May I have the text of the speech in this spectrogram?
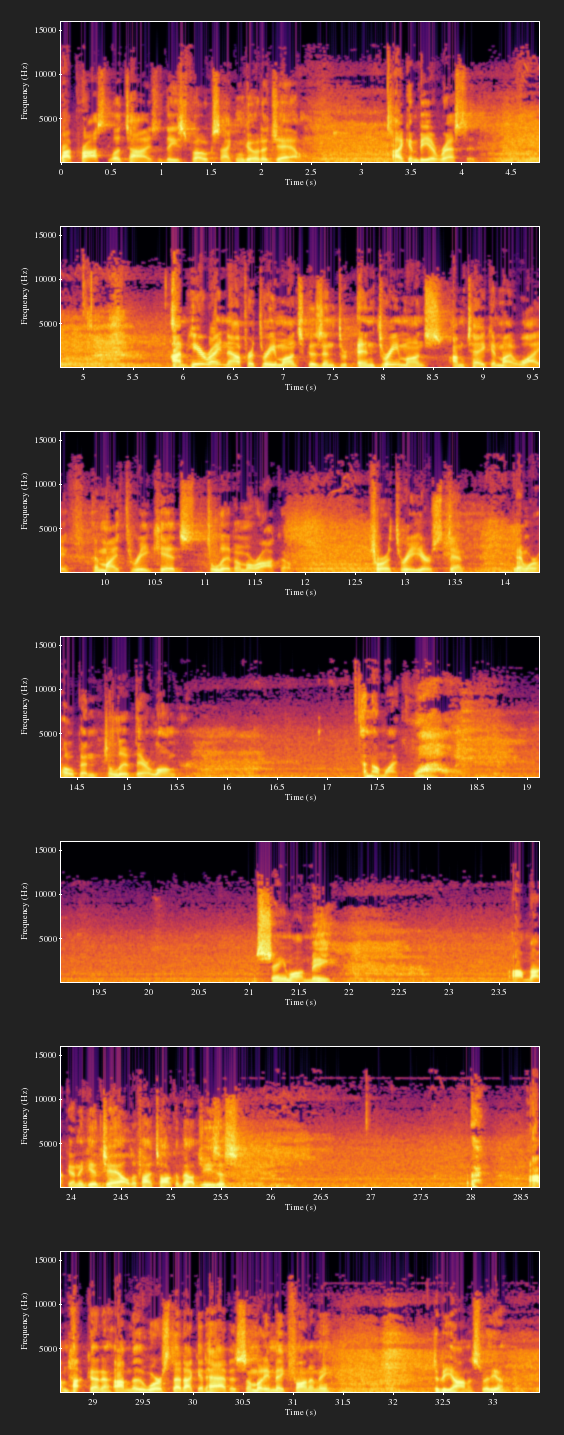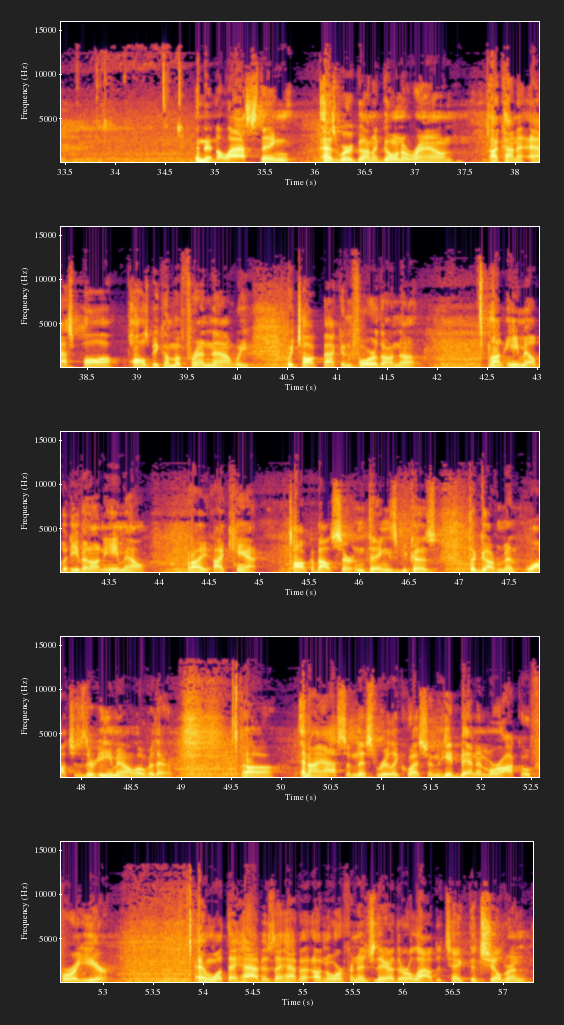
If I proselytize these folks, I can go to jail. I can be arrested. I'm here right now for three months because in, th- in three months, I'm taking my wife and my three kids to live in Morocco for a three year stint. And we're hoping to live there longer. And I'm like, wow. Shame on me. I'm not going to get jailed if I talk about Jesus. I'm not going to, I'm the worst that I could have is somebody make fun of me, to be honest with you. And then the last thing, as we're to going around, I kind of asked Paul. Paul's become a friend now. We we talk back and forth on uh, on email, but even on email, right? I can't talk about certain things because the government watches their email over there. Uh, and I asked him this really question. He'd been in Morocco for a year. And what they have is they have a, an orphanage there. They're allowed to take the children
